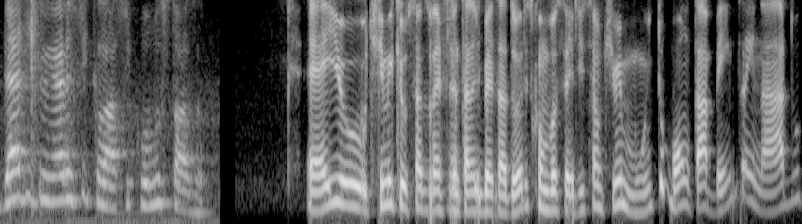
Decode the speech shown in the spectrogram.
deve ganhar esse clássico lustosa. É, e o time que o Santos vai enfrentar na Libertadores, como você disse, é um time muito bom, tá? Bem treinado.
